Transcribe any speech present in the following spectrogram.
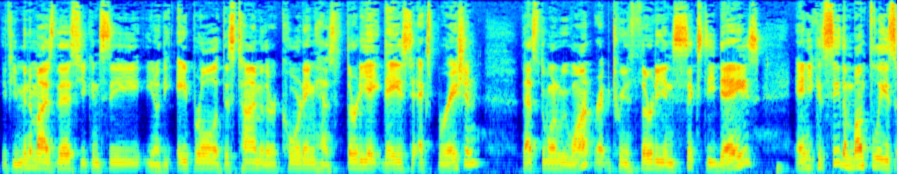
If you minimize this, you can see, you know, the April at this time of the recording has 38 days to expiration. That's the one we want, right between 30 and 60 days. And you can see the monthlies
